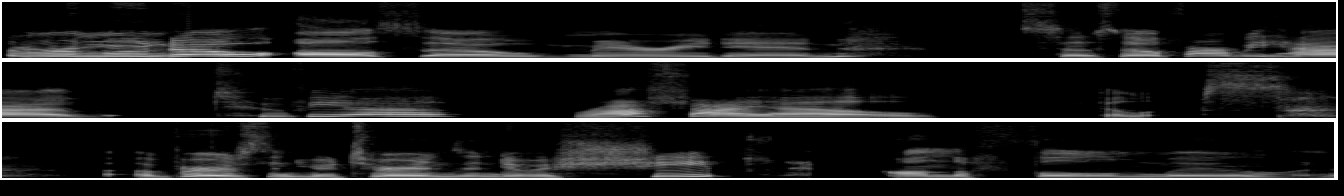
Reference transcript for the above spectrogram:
Ramundo also married in. So so far we have Tuvya Raphael Phillips, a person who turns into a sheep on the full moon,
